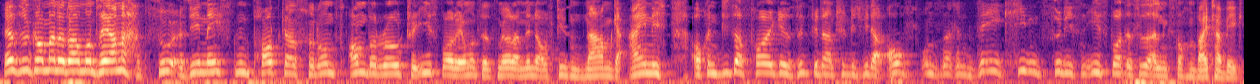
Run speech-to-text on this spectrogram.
Herzlich willkommen, meine Damen und Herren, zu dem nächsten Podcast von uns On the Road to eSport. Wir haben uns jetzt mehr oder minder auf diesen Namen geeinigt. Auch in dieser Folge sind wir natürlich wieder auf unserem Weg hin zu diesem eSport. Es ist allerdings noch ein weiter Weg.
